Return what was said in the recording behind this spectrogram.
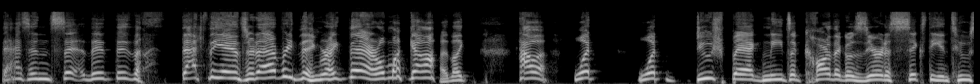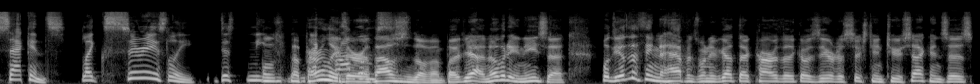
That's insane. That's the answer to everything right there. Oh my god! Like how? What? What douchebag needs a car that goes zero to sixty in two seconds? Like seriously, just need. Well, apparently there are thousands of them, but yeah, nobody needs that. Well, the other thing that happens when you've got that car that goes zero to sixty in two seconds is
